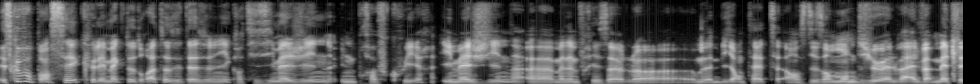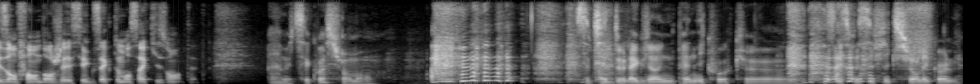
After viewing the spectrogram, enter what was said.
Est-ce que vous pensez que les mecs de droite aux États-Unis, quand ils imaginent une prof queer, imaginent euh, Madame Frizzle euh, ou Madame Bille en tête en se disant Mon Dieu, elle va, elle va mettre les enfants en danger C'est exactement ça qu'ils ont en tête? Ah, mais tu sais quoi, sûrement. C'est peut-être de là que vient une panic walk euh, spécifique sur l'école.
